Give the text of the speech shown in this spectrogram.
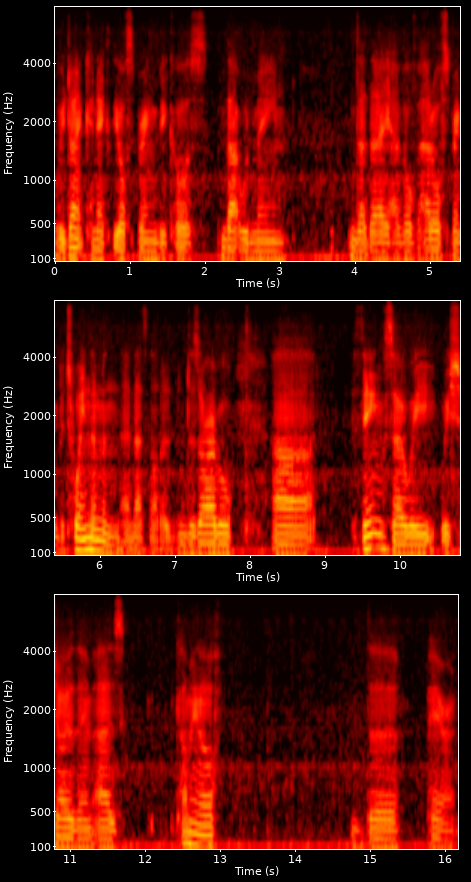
We don't connect the offspring because that would mean that they have had offspring between them and, and that's not desirable uh, thing so we we show them as coming off the parents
